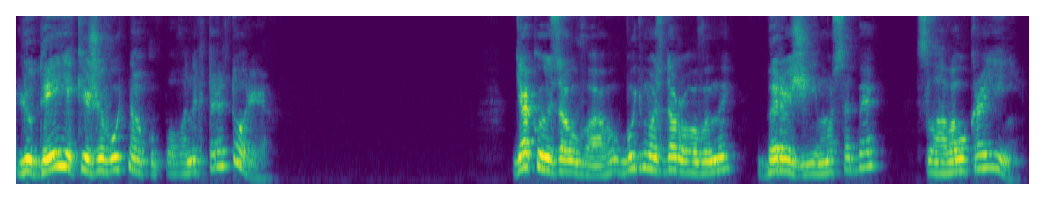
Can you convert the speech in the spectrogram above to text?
людей, які живуть на окупованих територіях? Дякую за увагу. Будьмо здоровими, бережімо себе. Слава Україні!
